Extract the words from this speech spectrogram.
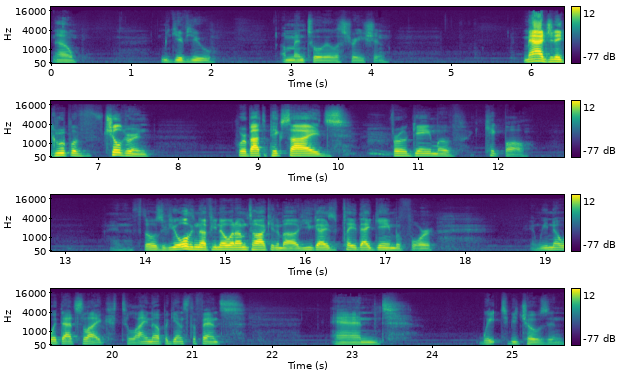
Now, let me give you a mental illustration. Imagine a group of children who are about to pick sides for a game of kickball. And If those of you old enough, you know what I'm talking about. You guys played that game before. And we know what that's like to line up against the fence and wait to be chosen.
